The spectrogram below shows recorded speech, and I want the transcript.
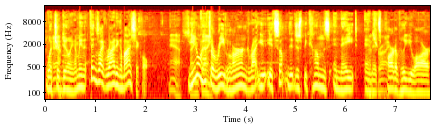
what you're doing. I mean, things like riding a bicycle. Yeah. you don't have to relearn to ride. You, it's something that just becomes innate and That's it's right. part of who you are.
